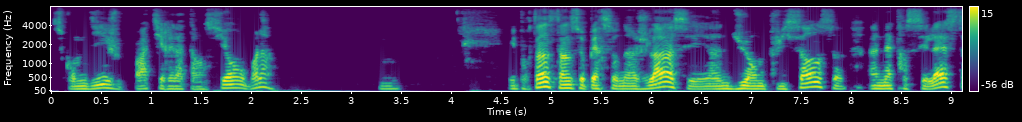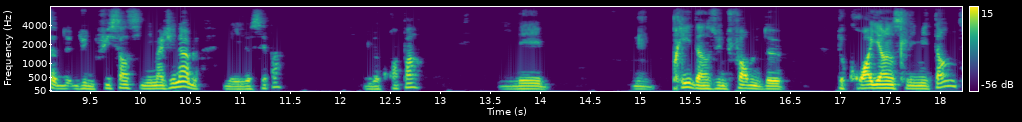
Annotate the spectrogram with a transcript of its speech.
ce qu'on me dit, je vais pas attirer l'attention, voilà. Et pourtant, ce personnage-là, c'est un dieu en puissance, un être céleste d'une puissance inimaginable, mais il le sait pas. Il le croit pas. Il est pris dans une forme de, croyance limitante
